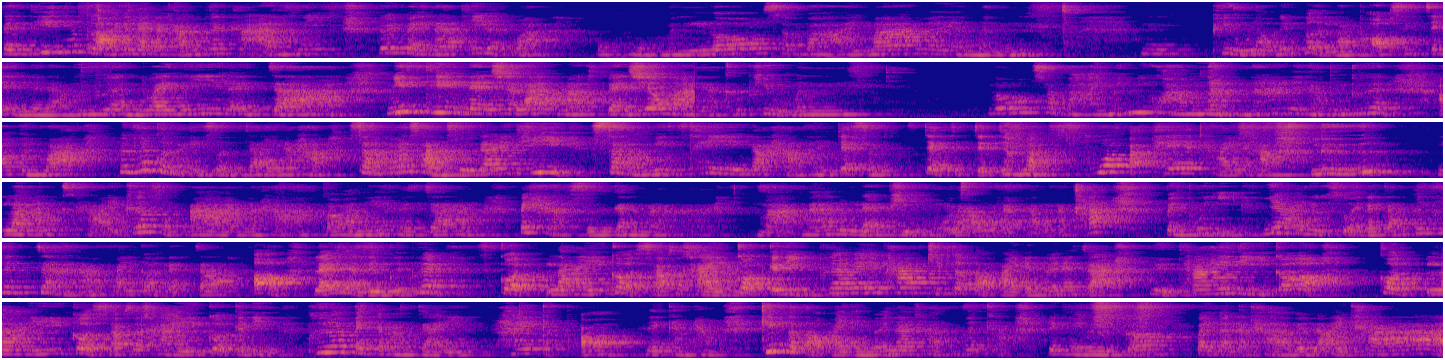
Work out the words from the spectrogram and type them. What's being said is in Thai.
เป็นที่เรียบร้อยกันแล้วนะคะเพื่อนๆขานี่ด้วยใบหน้าที่แบบว่าโอ้โหมันโล่งสบายมากเลยอะเหมือน ผิวเราได้เปิดรับออกซิเจนเลยนะเพื่อนๆด้วยนี่เลยจ้ามิสทีเนเชอรัลมาสเฟเชียลมาเนี่ยคือผิวมันโล่งสบายไม่มีความหนักหน้าเลยนะเพื่อนๆ เอาเป็นว่าเพื่อนๆคนไหนสนใจนะคะ สามารถสั่งซื้อได้ที่สาวมิสทีนนะคะทั้ง7 77 จังหวัดทั่วประเทศไทยนะคะ หรือร้านขายเครื่องสำอางนะคะ ก็นนี้นะจ้าไปหาซื้อกันมา มาร์กหน้าดูแลผิวของเรานะคะนะคะ เป็นผู้หญิงอย่าหยุดสวยนะจ๊ะเพื่อนๆจ๋าไปก่อนนะจ๊ะอ้อแล้วอย่าลืมเพื่อนๆ กดไลค์กด subscribe กดกระดิ่งเพื่อไม่ให้พลาดคลิปต่อๆไปกันด้วยนะจ๊ะหรือถ้าให้ดีก็กดไลค์กด subscribe กดกระดิ่ง เพื่อเป็นกำลังใจให้กับอ้อในการทำคลิปต่อๆไปกันด้วยนะคะเพื่อนๆค่ะยังไงวันนี้ก็ไปก่อนนะคะบ๊ายบายค่ะ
